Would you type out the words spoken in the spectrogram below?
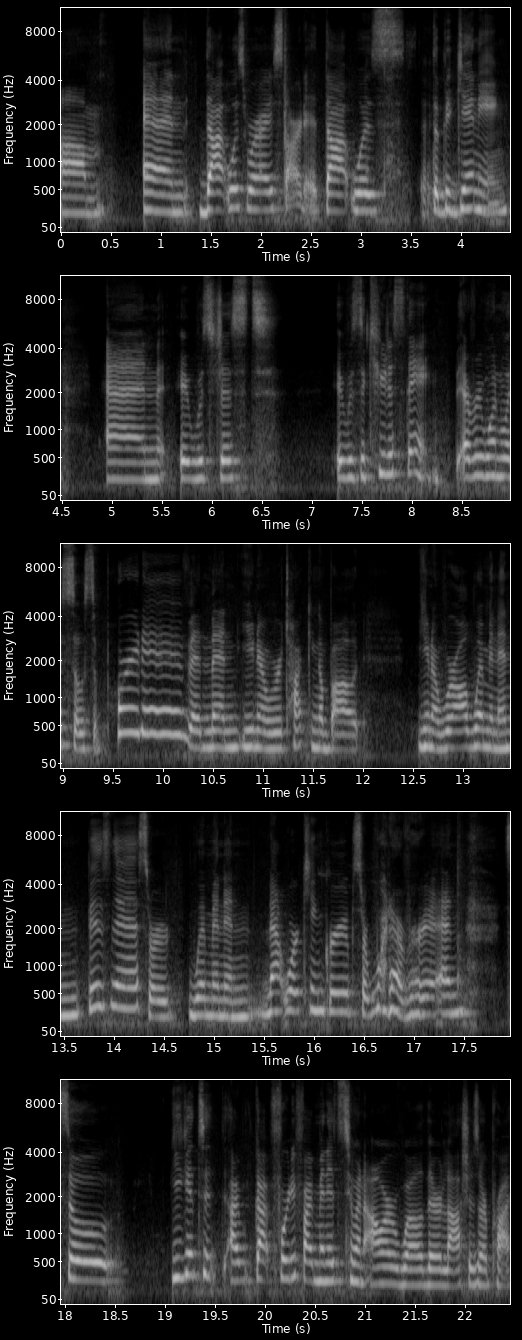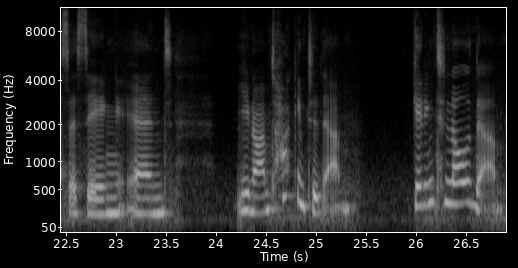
Um, and that was where I started. That was the beginning, and it was just it was the cutest thing. Everyone was so supportive, and then you know we're talking about, you know, we're all women in business or women in networking groups or whatever, and so you get to. I've got 45 minutes to an hour while their lashes are processing, and you know I'm talking to them, getting to know them.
